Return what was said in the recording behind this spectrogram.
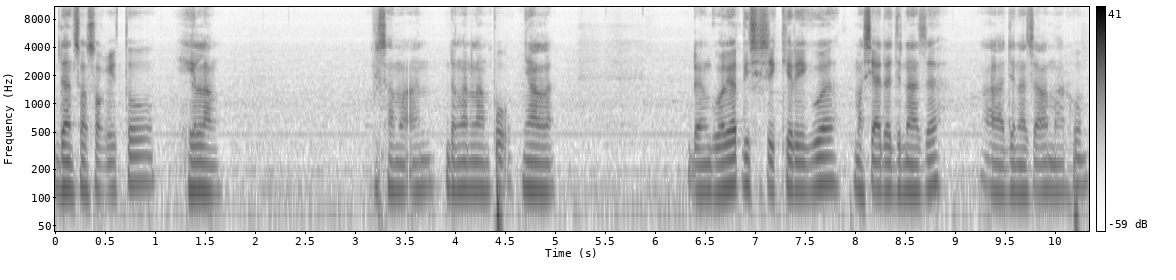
dan sosok itu hilang bersamaan dengan lampu nyala. Dan gue lihat di sisi kiri gue masih ada jenazah uh, jenazah almarhum.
